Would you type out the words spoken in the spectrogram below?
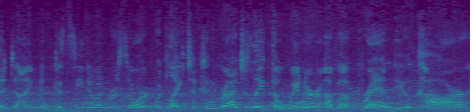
The Diamond Casino and Resort would like to congratulate the winner of a brand new car.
